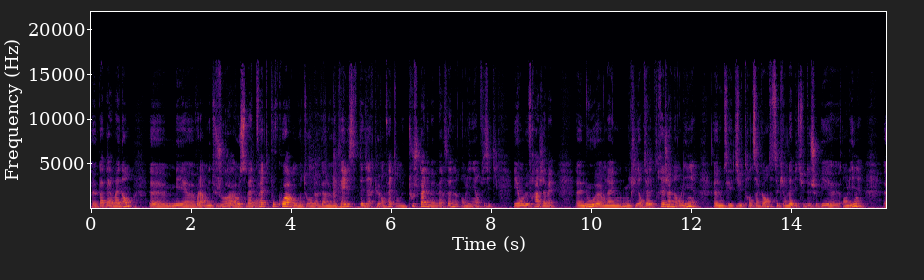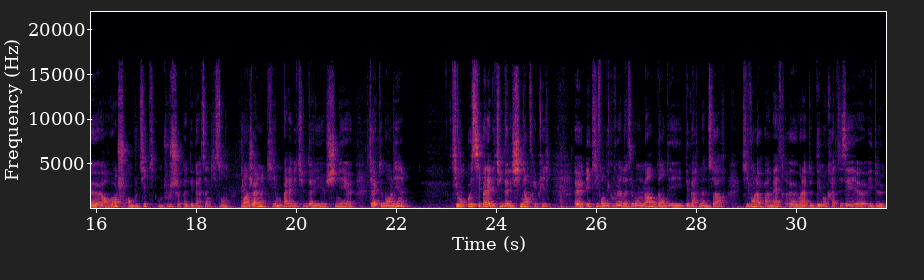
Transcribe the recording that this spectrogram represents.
pas permanent, mais voilà, on est toujours à Haussmann. En fait, pourquoi on retourne vers le retail? C'est-à-dire qu'en fait, on ne touche pas les mêmes personnes en ligne et en physique. Et on le fera jamais. Euh, nous, euh, on a une, clientèle très jeune en ligne, euh, donc c'est les 18-35 ans, c'est ceux qui ont l'habitude de choper en ligne. en revanche, en boutique, on touche des personnes qui sont moins jeunes, qui n'ont pas l'habitude d'aller chiner directement en ligne, qui ont aussi pas l'habitude d'aller chiner en friperie. et qui vont découvrir la seconde main dans des department stores qui vont leur permettre voilà, de démocratiser et de,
